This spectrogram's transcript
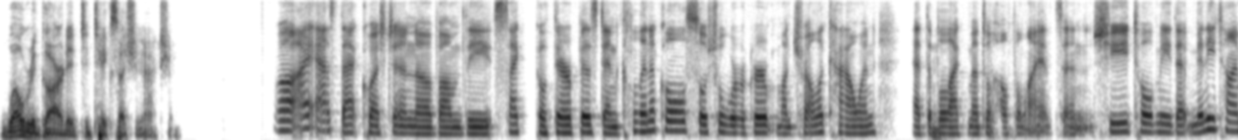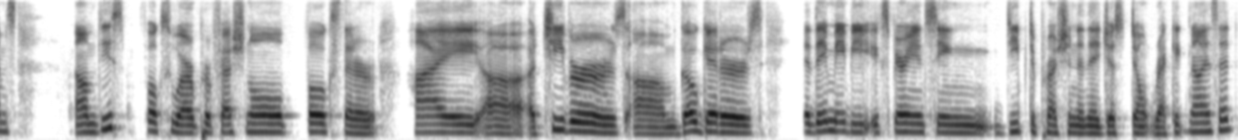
well regarded to take such an action? Well, I asked that question of um, the psychotherapist and clinical social worker, Montrella Cowan at the mm-hmm. Black Mental Health Alliance. And she told me that many times um, these folks who are professional folks that are high uh, achievers, um, go getters, they may be experiencing deep depression and they just don't recognize it.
